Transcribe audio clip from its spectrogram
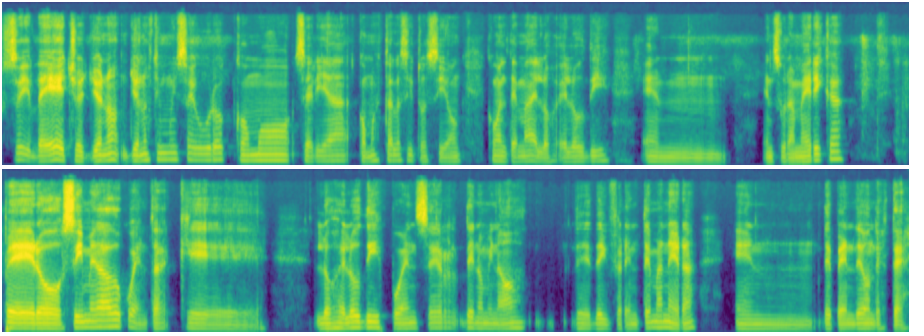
Sí, de hecho, yo no, yo no estoy muy seguro cómo sería, cómo está la situación con el tema de los LOD en, en Sudamérica, pero sí me he dado cuenta que los LOD pueden ser denominados de, diferente manera en, depende de dónde estés.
